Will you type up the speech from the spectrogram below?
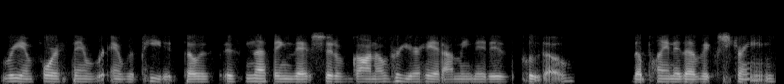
reinforced and, re- and repeated. So it's, it's nothing that should have gone over your head. I mean, it is Pluto, the planet of extremes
